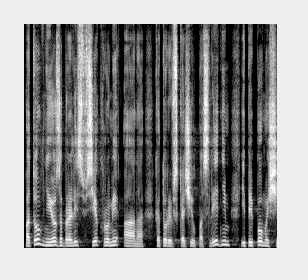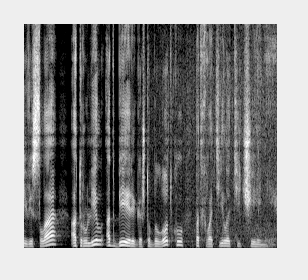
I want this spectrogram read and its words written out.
Потом в нее забрались все, кроме Ана, который вскочил последним и при помощи весла отрулил от берега, чтобы лодку подхватило течение.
